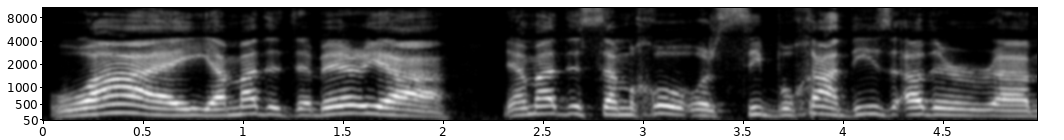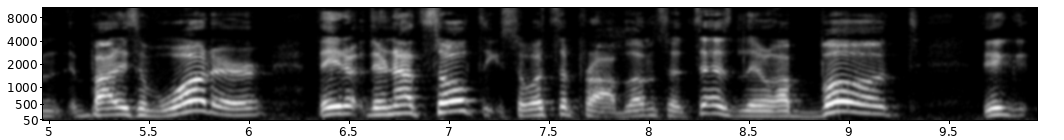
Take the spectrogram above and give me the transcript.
why Yamad Tiberia? Yamad Samchu or Sibucha, these other um, bodies of water, they they're not salty. So what's the problem? So it says Lerabot dig-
